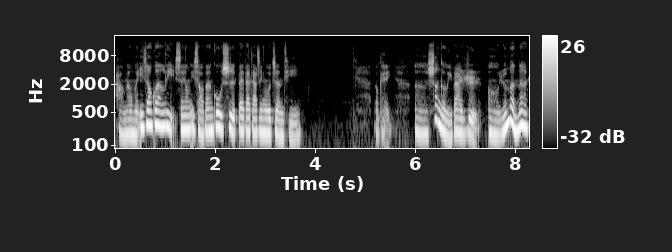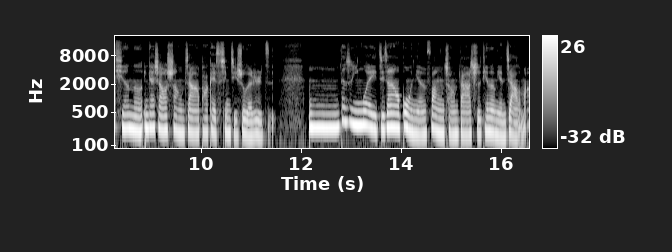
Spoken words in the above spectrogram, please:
好，那我们依照惯例，先用一小段故事带大家进入正题。OK，嗯、上个礼拜日，嗯、原本那天呢，应该是要上架 Podcast 新集数的日子，嗯，但是因为即将要过年，放长达十天的年假了嘛，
